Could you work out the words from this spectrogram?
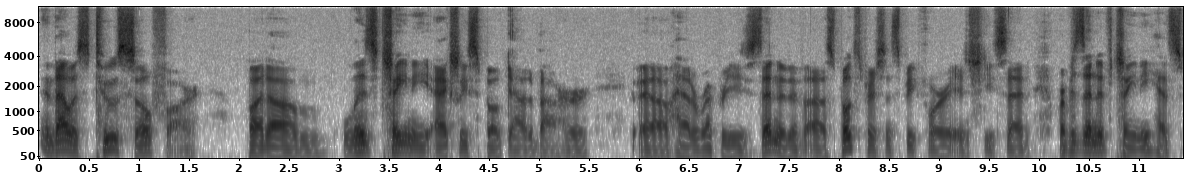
And that was two so far. But um, Liz Cheney actually spoke out about her uh, had a representative uh, spokesperson speak for her, and she said Representative Cheney has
